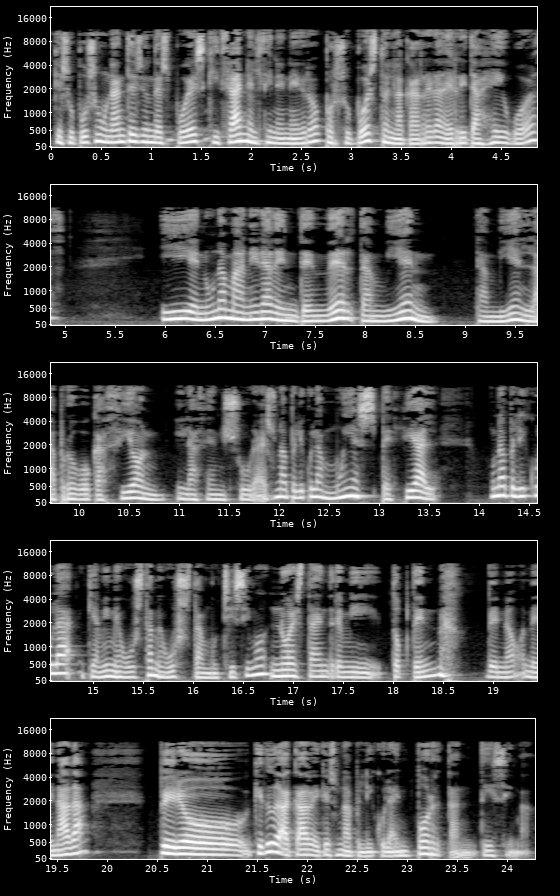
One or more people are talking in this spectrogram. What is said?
que supuso un antes y un después, quizá en el cine negro, por supuesto en la carrera de Rita Hayworth, y en una manera de entender también, también la provocación y la censura. Es una película muy especial, una película que a mí me gusta, me gusta muchísimo, no está entre mi top ten de no, de nada, pero qué duda cabe que es una película importantísima,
